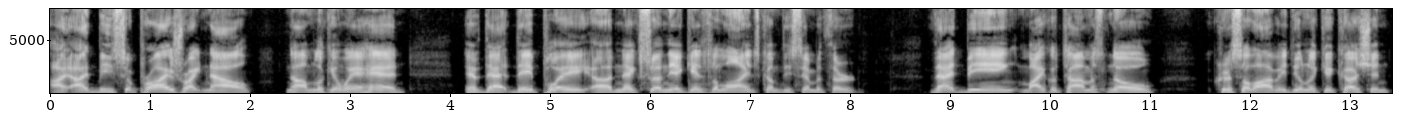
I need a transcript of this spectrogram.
I, I'd be surprised right now. Now I'm looking way ahead. If that they play uh, next Sunday against the Lions come December third, that being Michael Thomas, no, Chris Olave dealing with concussion,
